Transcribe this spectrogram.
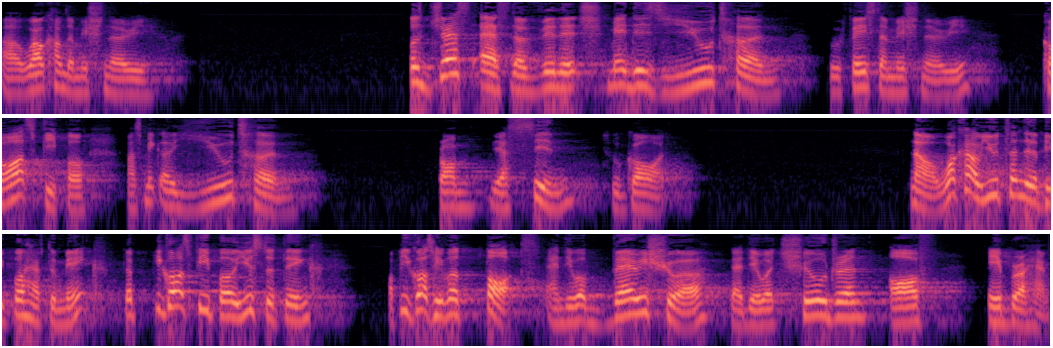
uh, welcome the missionary. So just as the village made this U-turn to face the missionary, God's people must make a U-turn from their sin to God. Now, what kind of U-turn did the people have to make? The God's people used to think, or God's people thought, and they were very sure that they were children of Abraham.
